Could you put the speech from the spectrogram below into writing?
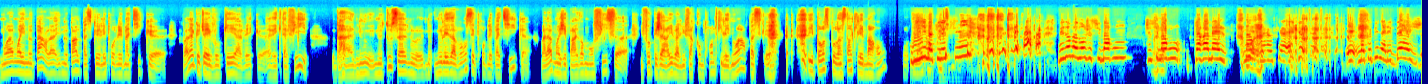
moi, moi, il me parle, hein, il me parle parce que les problématiques, euh, voilà, que tu as évoquées avec, euh, avec ta fille, bah, nous, nous tous, hein, nous, nous- les avons, ces problématiques. Voilà, moi, j'ai par exemple mon fils, euh, il faut que j'arrive à lui faire comprendre qu'il est noir parce que il pense pour l'instant qu'il est marron. Oui, ma fille petit. aussi. Mais non, maman, je suis marron. Je suis Voilà. marron. Caramel. Non, Ouais. Et ma copine, elle est beige.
